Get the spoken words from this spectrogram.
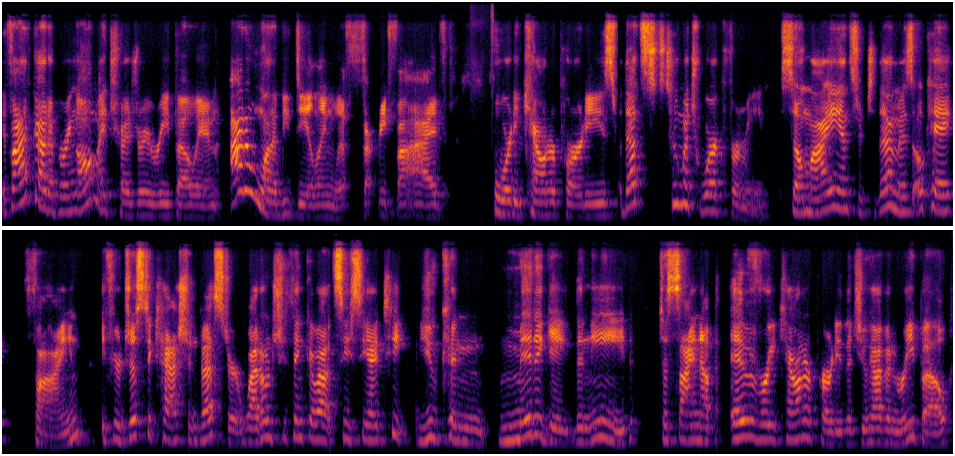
if I've got to bring all my treasury repo in, I don't want to be dealing with 35, 40 counterparties. That's too much work for me. So, my answer to them is okay, fine. If you're just a cash investor, why don't you think about CCIT? You can mitigate the need to sign up every counterparty that you have in repo,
